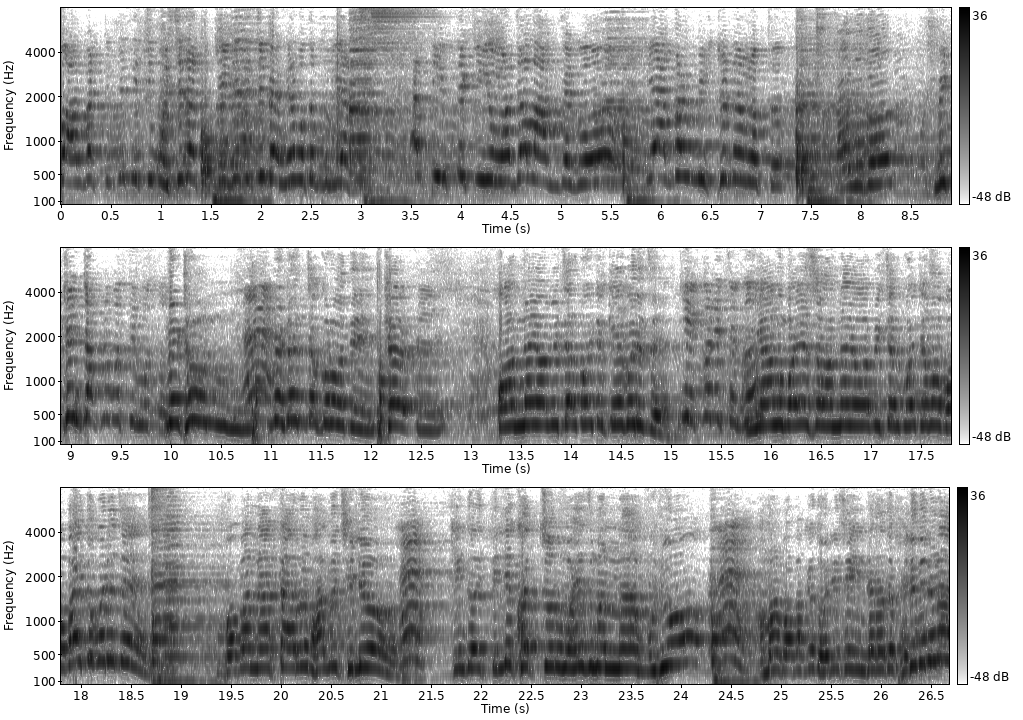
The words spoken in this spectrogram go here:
বারবার টিপে দিচ্ছি বসে যাচ্ছে টিপে দিচ্ছি ব্যাঙের মতো ফুলে আছে আর টিপতে কি মজা লাগছে গো? একবার মিঠুনের মতো। মিঠুন চক্রবর্তীর মতো। মিঠুন। মিঠুন চক্রবর্তী খেপি। অন্যায় অবিচার বইটা কে করেছে? কে করেছে গো? ইয়াং বয়সে অন্যায় অবিচার বইটা আমার বাবাই তো করেছে। বাবার নাকটা আরও ভালো ছিল। হ্যাঁ। কিন্তু ওই তিল্লি খচ্চর মহেশ মান্না বুঝো? হ্যাঁ। আমার বাবাকে ধরেছে ইন্দিরাতে ফেলে দিল না।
